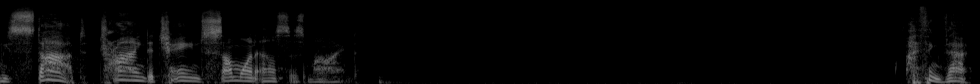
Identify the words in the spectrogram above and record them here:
And we stopped trying to change someone else's mind. I think that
